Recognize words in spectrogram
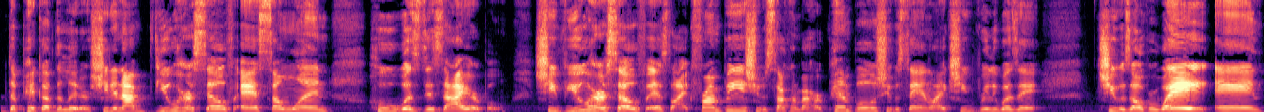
the pick of the litter. She did not view herself as someone who was desirable. She viewed herself as like frumpy. She was talking about her pimples. She was saying like she really wasn't she was overweight and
